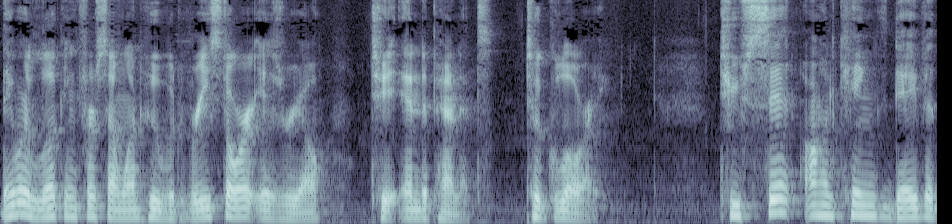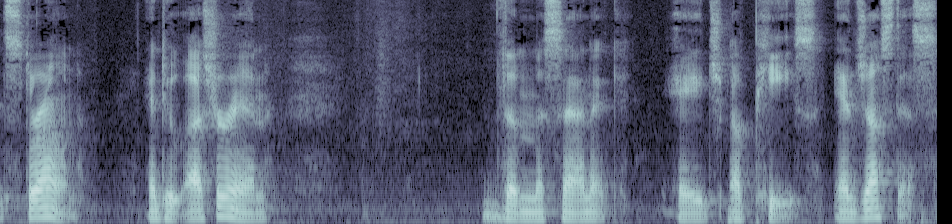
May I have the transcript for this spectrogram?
They were looking for someone who would restore Israel to independence, to glory, to sit on King David's throne, and to usher in the Messianic age of peace and justice.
